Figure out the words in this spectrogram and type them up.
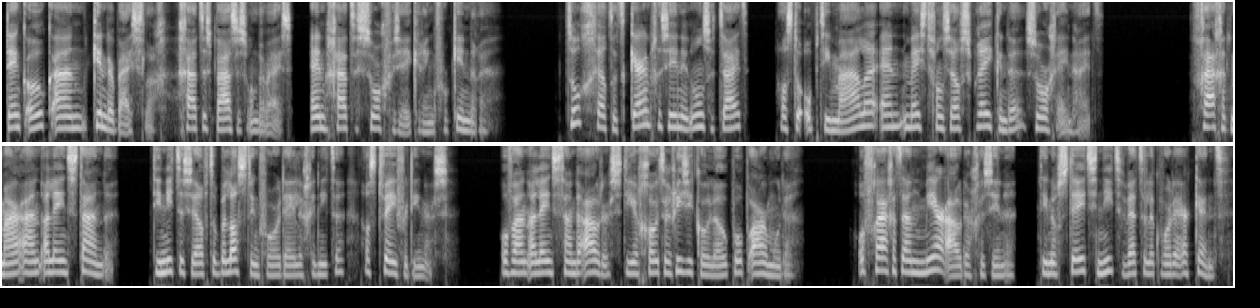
Denk ook aan kinderbijslag, gratis basisonderwijs en gratis zorgverzekering voor kinderen. Toch geldt het kerngezin in onze tijd als de optimale en meest vanzelfsprekende zorgeenheid. Vraag het maar aan alleenstaanden, die niet dezelfde belastingvoordelen genieten als tweeverdieners. Of aan alleenstaande ouders die een groter risico lopen op armoede. Of vraag het aan meeroudergezinnen die nog steeds niet wettelijk worden erkend.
